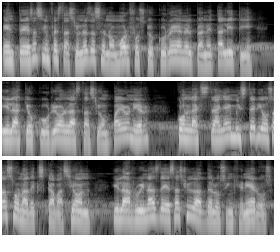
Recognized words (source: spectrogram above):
entre esas infestaciones de xenomorfos que ocurren en el planeta Liti y la que ocurrió en la estación Pioneer con la extraña y misteriosa zona de excavación y las ruinas de esa ciudad de los ingenieros.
